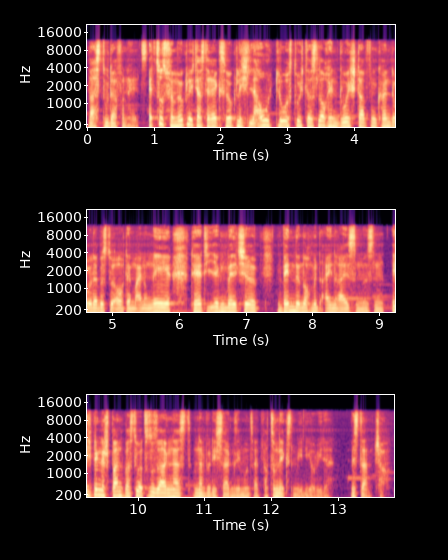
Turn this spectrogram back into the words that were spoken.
was du davon hältst. Hältst du es für möglich, dass der Rex wirklich lautlos durch das Loch hindurchstapfen könnte oder bist du auch der Meinung, nee, der hätte irgendwelche Wände noch mit einreißen müssen? Ich bin gespannt, was du dazu zu sagen hast und dann würde ich sagen, sehen wir uns einfach zum nächsten Video wieder. Bis dann, ciao.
